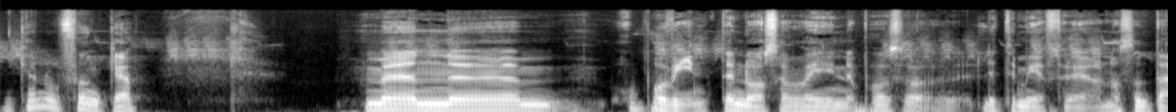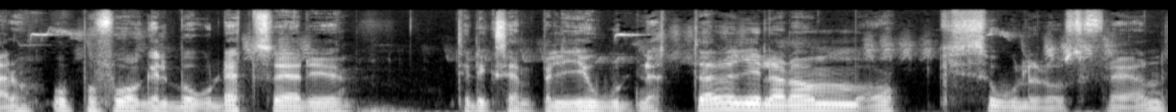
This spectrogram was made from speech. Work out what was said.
Det kan nog funka. Men eh, och på vintern då som vi var inne på så lite mer frön och sånt där. Och på fågelbordet så är det ju till exempel jordnötter gillar de och solrosfrön.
